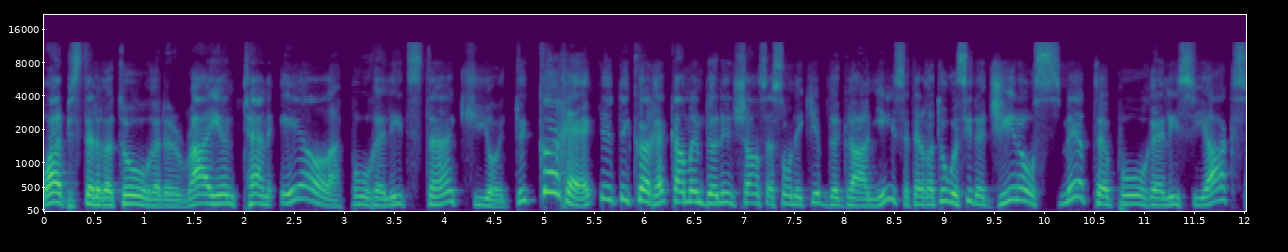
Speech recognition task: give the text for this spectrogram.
Ouais, puis c'était le retour de Ryan Tannehill pour les Titans qui a été correct, qui a été correct, quand même donné une chance à son équipe de gagner. C'était le retour aussi de Geno Smith pour les Seahawks.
